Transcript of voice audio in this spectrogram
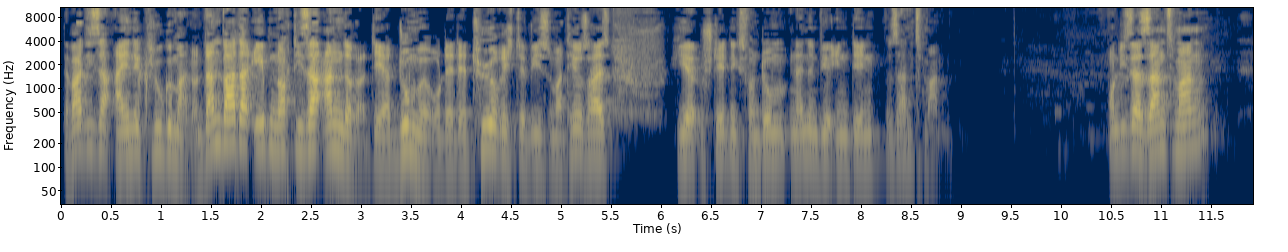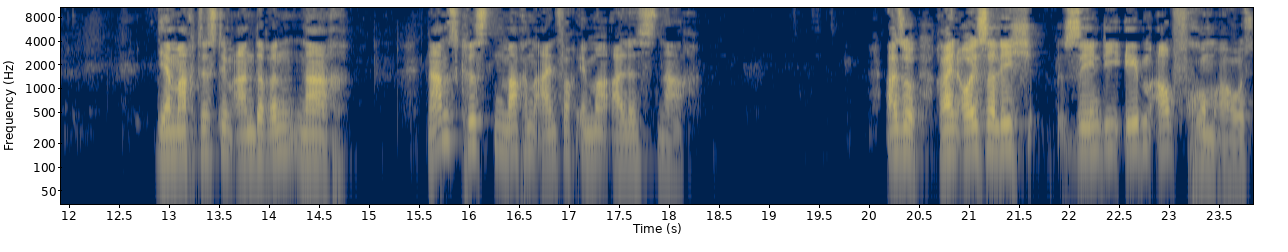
Da war dieser eine kluge Mann. Und dann war da eben noch dieser andere, der Dumme oder der Törichte, wie es in Matthäus heißt. Hier steht nichts von dumm, nennen wir ihn den Sandmann. Und dieser Sandmann, der macht es dem anderen nach. Namenschristen machen einfach immer alles nach. Also rein äußerlich sehen die eben auch fromm aus.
